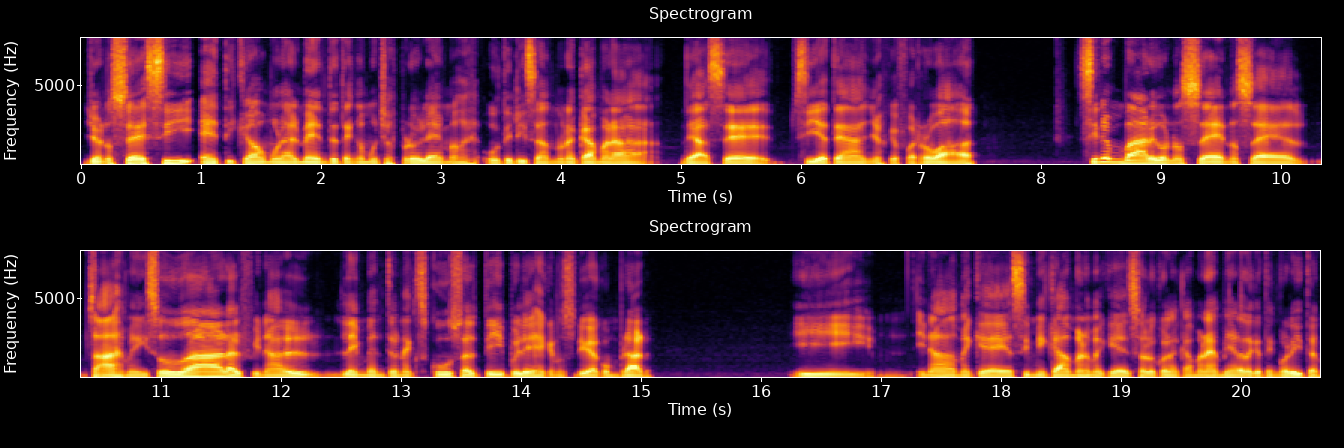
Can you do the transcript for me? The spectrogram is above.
yo no sé si ética o moralmente tenga muchos problemas utilizando una cámara de hace 7 años que fue robada. Sin embargo, no sé, no sé, ¿sabes? Me hizo dudar, al final le inventé una excusa al tipo y le dije que no se lo iba a comprar. Y, y nada, me quedé sin mi cámara, me quedé solo con la cámara de mierda que tengo ahorita.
